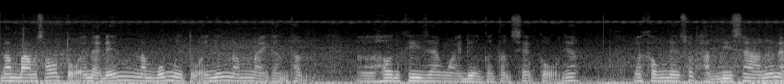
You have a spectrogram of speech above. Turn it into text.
Năm 36 tuổi này đến năm 40 tuổi những năm này cẩn thận uh, hơn khi ra ngoài đường cẩn thận xe cộ nhé. Nó không nên xuất hành đi xa nữa nè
